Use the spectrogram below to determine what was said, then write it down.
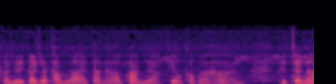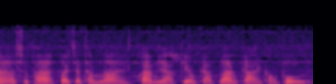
การนี้ก็จะทำลายตันหาความอยากเกี่ยวกับอาหาร พิจารณาอสุภะก็จะทำลายความอยากเกี่ยวกับร่างกายของผู้อื่น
